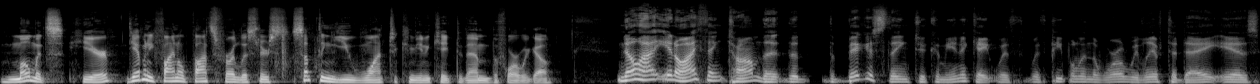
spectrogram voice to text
moments here. Do you have any final thoughts for our listeners? Something you want to communicate to them before we go? No, I you know I think Tom the the the biggest thing to communicate with with people in the world we live today is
